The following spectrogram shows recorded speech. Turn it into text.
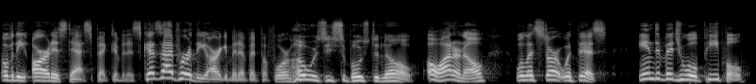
Over the artist aspect of this, because I've heard the argument of it before. How is he supposed to know? Oh, I don't know. Well, let's start with this: individual people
